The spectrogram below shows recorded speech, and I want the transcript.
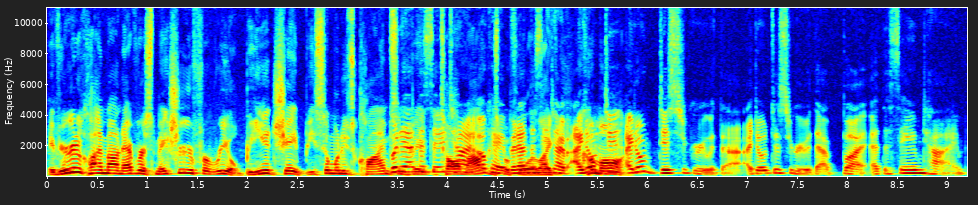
if you're gonna climb Mount Everest, make sure you're for real. Be in shape. Be someone who's climbed But some big, tall time, mountains okay. before. But at the same like, time, I don't. on. Di- I don't disagree with that. I don't disagree with that. But at the same time,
